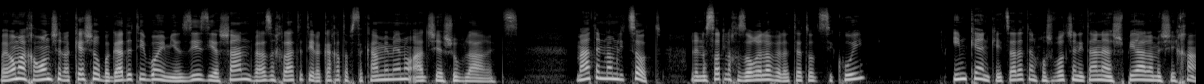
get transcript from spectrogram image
ביום האחרון של הקשר בגדתי בו עם יזיז ישן, ואז החלטתי לקחת הפסקה ממנו עד שישוב לארץ. מה אתן ממליצות? לנסות לחזור אליו ולתת עוד סיכוי? אם כן, כיצד אתן חושבות שניתן להשפיע על המשיכה?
